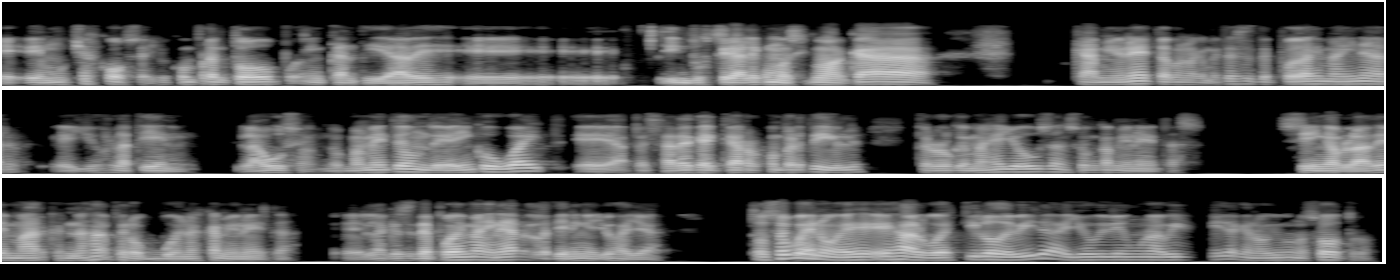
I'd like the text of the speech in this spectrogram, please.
eh, en muchas cosas. Ellos compran todo en cantidades eh, industriales, como decimos acá, camioneta, con la camioneta se te puedas imaginar, ellos la tienen, la usan. Normalmente donde hay en Kuwait, a pesar de que hay carros convertibles, pero lo que más ellos usan son camionetas. Sin hablar de marcas, nada, pero buenas camionetas. la que se te pueda imaginar, la tienen ellos allá. Entonces, bueno, es, es algo, es estilo de vida. Ellos viven una vida que no vivimos nosotros.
